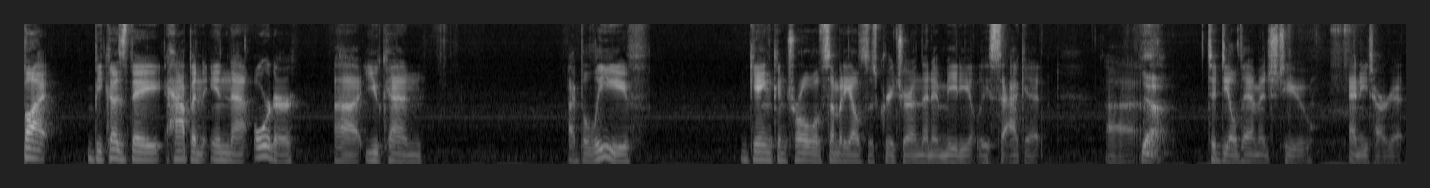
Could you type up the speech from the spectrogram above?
but because they happen in that order, uh, you can, I believe, gain control of somebody else's creature and then immediately sack it Yeah. to deal damage to any target,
